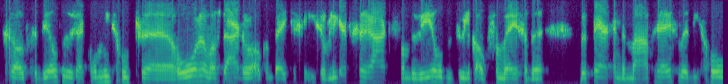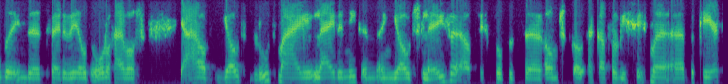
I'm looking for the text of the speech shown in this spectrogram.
groot gedeelte. Dus hij kon niet goed eh, horen, was daardoor ook een beetje geïsoleerd geraakt van de wereld. Natuurlijk ook vanwege de beperkende maatregelen die golden in de Tweede Wereldoorlog. Hij was ja, hij had Joods bloed, maar hij leidde niet een, een Joods leven. Hij had zich tot het eh, Rooms-Katholicisme eh, bekeerd.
